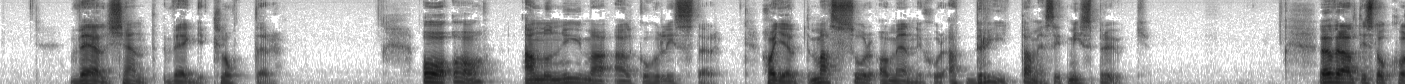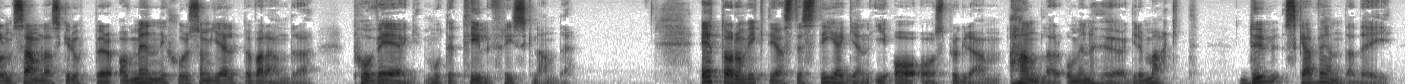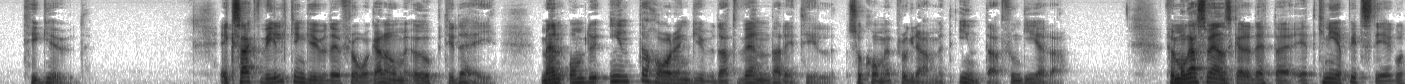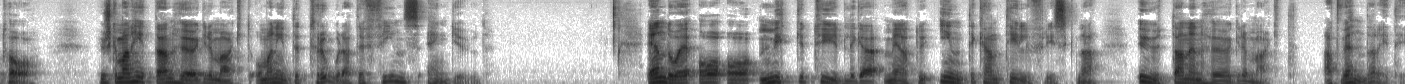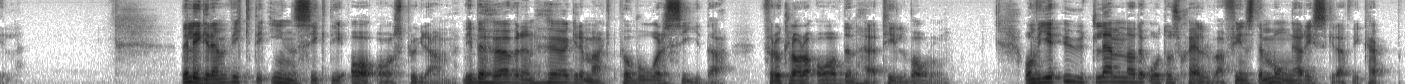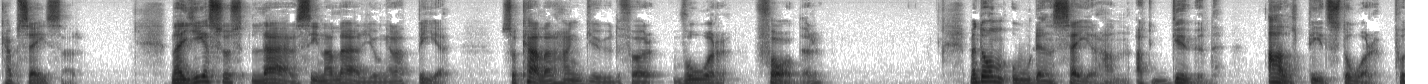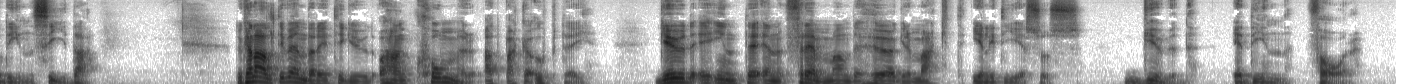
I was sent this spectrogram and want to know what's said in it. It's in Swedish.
Välkänt väggklotter. AA, anonyma alkoholister, har hjälpt massor av människor att bryta med sitt missbruk. Överallt i Stockholm samlas grupper av människor som hjälper varandra på väg mot ett tillfrisknande. Ett av de viktigaste stegen i AAs program handlar om en högre makt. Du ska vända dig till Gud. Exakt vilken Gud det är frågan om är upp till dig. Men om du inte har en Gud att vända dig till så kommer programmet inte att fungera. För många svenskar är detta ett knepigt steg att ta. Hur ska man hitta en högre makt om man inte tror att det finns en Gud? Ändå är AA mycket tydliga med att du inte kan tillfriskna utan en högre makt att vända dig till. Det ligger en viktig insikt i AAs program. Vi behöver en högre makt på vår sida för att klara av den här tillvaron. Om vi är utlämnade åt oss själva finns det många risker att vi kap kapsejsar. När Jesus lär sina lärjungar att be så kallar han Gud för vår fader. Med de orden säger han att Gud alltid står på din sida. Du kan alltid vända dig till Gud och han kommer att backa upp dig. Gud är inte en främmande högre makt enligt Jesus. Gud är din far.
